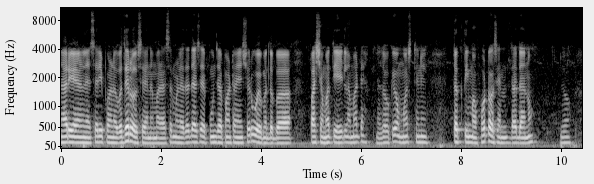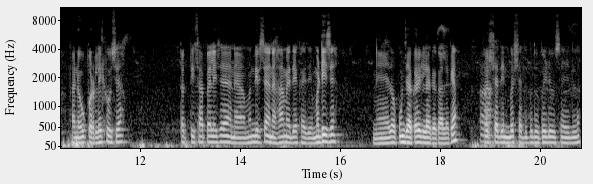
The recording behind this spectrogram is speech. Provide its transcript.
નારિયેળ ને શરીફળ વધેરો છે, અને અમારા શરમળા દાદા છે, પૂંજા પાઠા અહીંયા શરૂ હોય, મતલબ પાછમ હતી એટલા માટે. ને જો કેવો મસ્તની તકતીમાં ફોટો છે દાદાનો. જો, અને ઉપર લખ્યું છે તકતી છાપેલી છે અને મંદિર છે અને સામે દેખાય છે મઢી છે. ને જો પૂંજા કરી લાગે કાલે કેમ? વરસાદી વરસાદી બધું પડ્યું છે એટલે.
